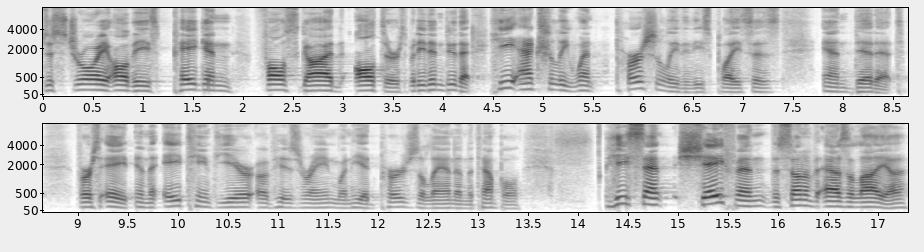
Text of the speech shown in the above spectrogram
destroy all these pagan false god altars. But he didn't do that. He actually went personally to these places and did it. Verse 8 In the 18th year of his reign, when he had purged the land and the temple, he sent Shaphan, the son of Azaliah,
